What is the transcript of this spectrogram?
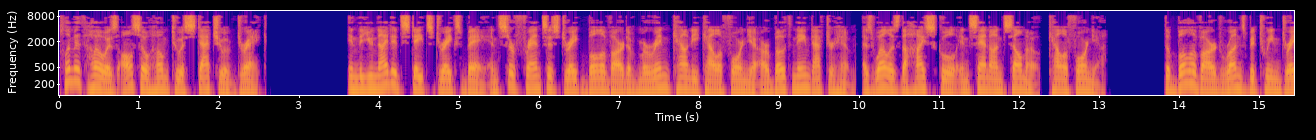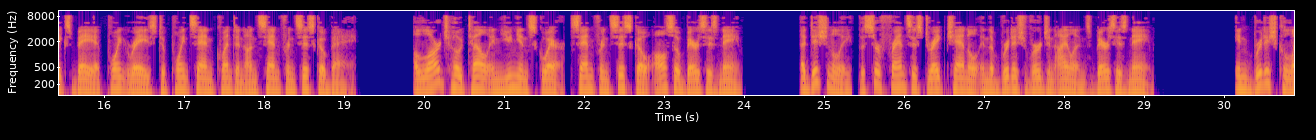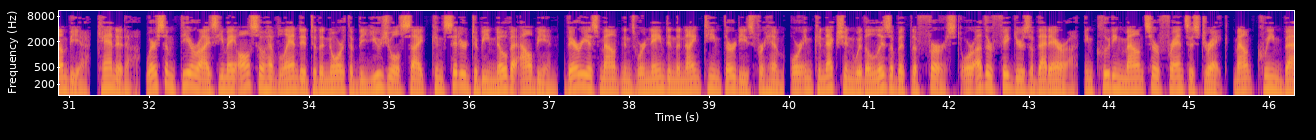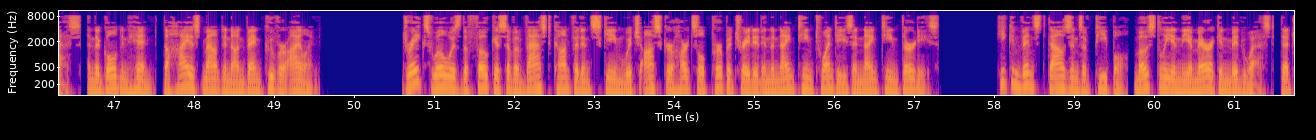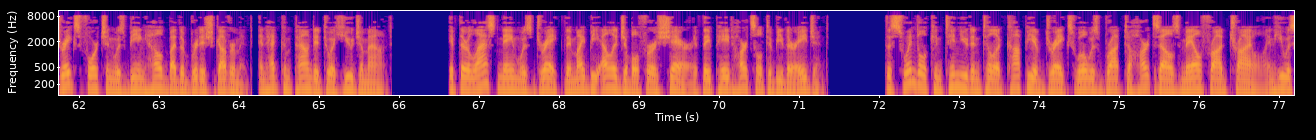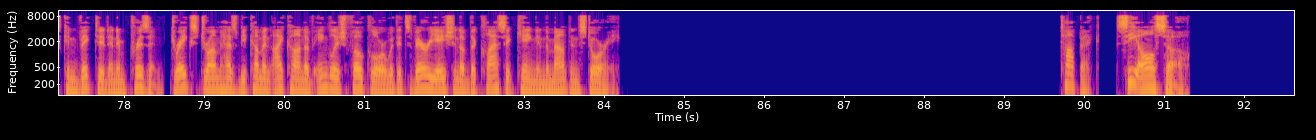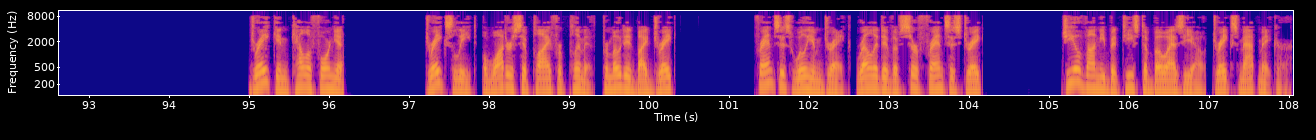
Plymouth Hoe is also home to a statue of Drake. In the United States Drake's Bay and Sir Francis Drake Boulevard of Marin County, California are both named after him, as well as the high school in San Anselmo, California. The boulevard runs between Drake's Bay at Point Reyes to Point San Quentin on San Francisco Bay. A large hotel in Union Square, San Francisco also bears his name. Additionally, the Sir Francis Drake Channel in the British Virgin Islands bears his name. In British Columbia, Canada, where some theorize he may also have landed to the north of the usual site considered to be Nova Albion, various mountains were named in the 1930s for him, or in connection with Elizabeth I or other figures of that era, including Mount Sir Francis Drake, Mount Queen Bess, and the Golden Hind, the highest mountain on Vancouver Island. Drake's will was the focus of a vast confidence scheme which Oscar Hartzell perpetrated in the 1920s and 1930s. He convinced thousands of people, mostly in the American Midwest, that Drake's fortune was being held by the British government, and had compounded to a huge amount. If their last name was Drake they might be eligible for a share if they paid Hartzell to be their agent. The swindle continued until a copy of Drake's will was brought to Hartzell's mail fraud trial and he was convicted and imprisoned. Drake's drum has become an icon of English folklore with its variation of the classic King in the Mountain story. See also Drake in California Drake's Leat, a water supply for Plymouth, promoted by Drake Francis William Drake, relative of Sir Francis Drake Giovanni Battista Boazio, Drake's mapmaker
